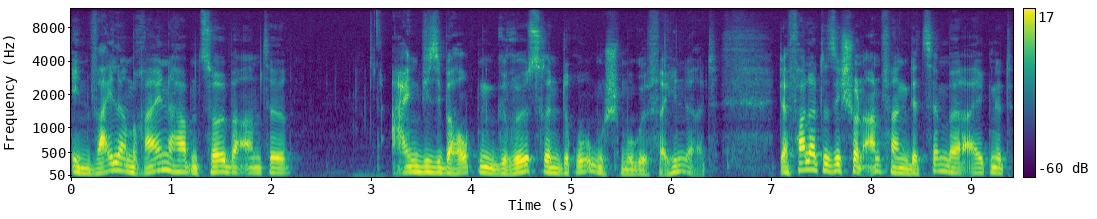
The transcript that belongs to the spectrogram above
In Weil am Rhein haben Zollbeamte einen, wie sie behaupten, größeren Drogenschmuggel verhindert. Der Fall hatte sich schon Anfang Dezember ereignet.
